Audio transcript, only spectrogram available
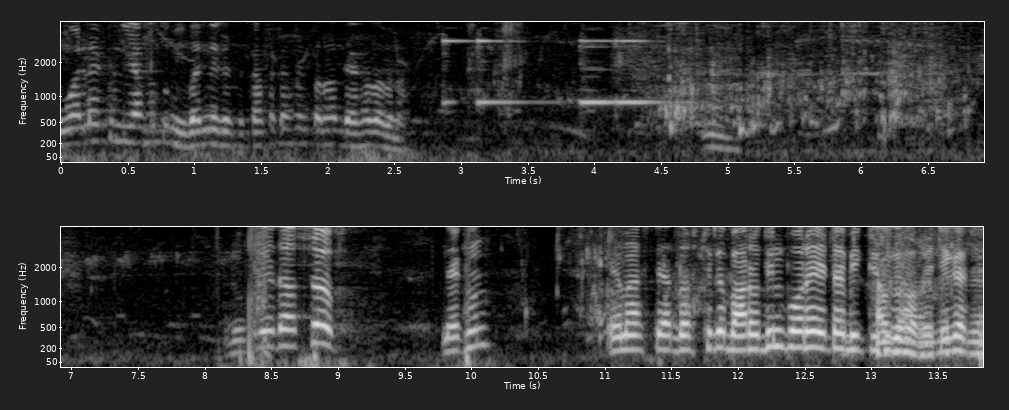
মোবাইলটা একটু নিয়ে আসো তুমি, বাইরে গেছে। কাছাকাছি তারা দেখা যাবে না। হুম। রুপিয়ে দর্শক দেখুন এই মাছটা দশ থেকে বারো দিন পরে এটা বিক্রি শুরু হবে ঠিক আছে?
